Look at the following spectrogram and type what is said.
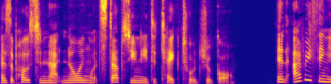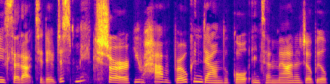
as opposed to not knowing what steps you need to take towards your goal. In everything you set out to do, just make sure you have broken down the goal into manageable,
